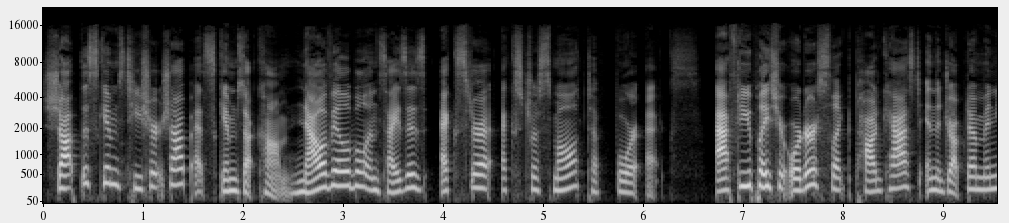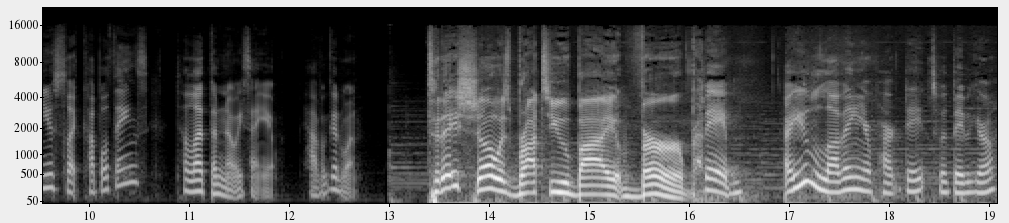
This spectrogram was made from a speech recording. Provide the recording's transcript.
Shop the Skims t shirt shop at skims.com, now available in sizes extra, extra small to 4X. After you place your order, select podcast in the drop down menu, select couple things to let them know we sent you. Have a good one. Today's show is brought to you by Verb. Babe, are you loving your park dates with baby girl?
